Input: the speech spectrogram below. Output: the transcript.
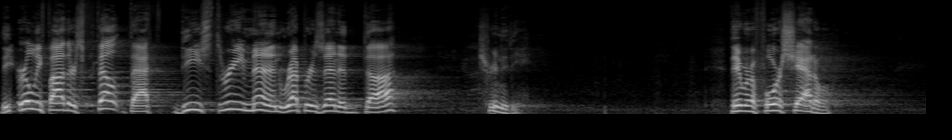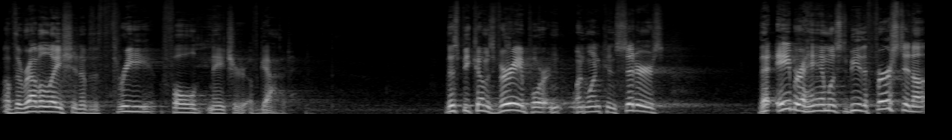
the early fathers felt that these three men represented the Trinity. They were a foreshadow of the revelation of the threefold nature of God. This becomes very important when one considers that Abraham was to be the first in a,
